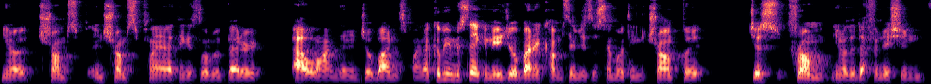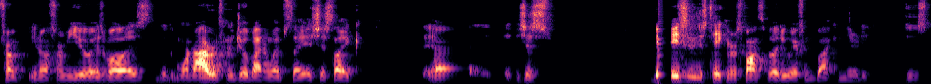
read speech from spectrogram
you know Trump's in Trump's plan, I think it's a little bit better outlined than in Joe Biden's plan. I could be mistaken. Maybe Joe Biden comes in just a similar thing to Trump, but just from you know the definition from you know from you as well as the one I read from the Joe Biden website, it's just like uh, it's just basically just taking responsibility away from the black community, just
